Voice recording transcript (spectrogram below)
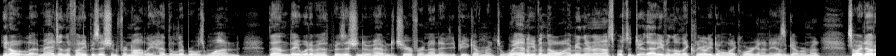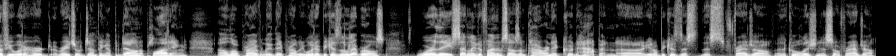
you know, imagine the funny position for Notley had the Liberals won, then they would have been in a position of having to cheer for an un-NDP government to win. even though, I mean, they're not supposed to do that. Even though they clearly don't like Horgan and his government. So I doubt if you would have heard Rachel jumping up and down applauding, although privately they probably would have, because the Liberals were they suddenly to find themselves in power, and it could happen, uh, you know, because this this fragile the coalition is so fragile.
